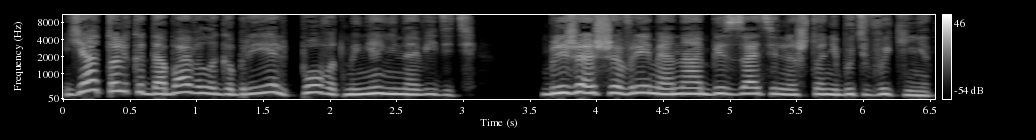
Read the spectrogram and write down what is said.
Я только добавила Габриэль повод меня ненавидеть. В ближайшее время она обязательно что-нибудь выкинет.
